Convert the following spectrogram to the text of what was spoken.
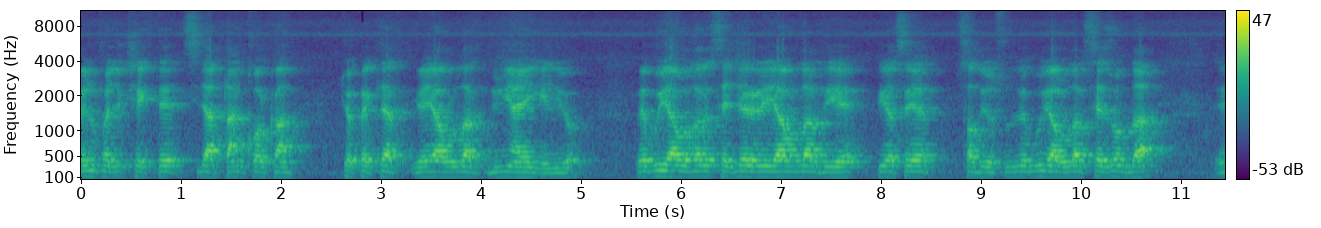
en ufacık şekilde silahtan korkan köpekler ve yavrular dünyaya geliyor. Ve bu yavruları secereli yavrular diye piyasaya salıyorsunuz ve bu yavrular sezonda e,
